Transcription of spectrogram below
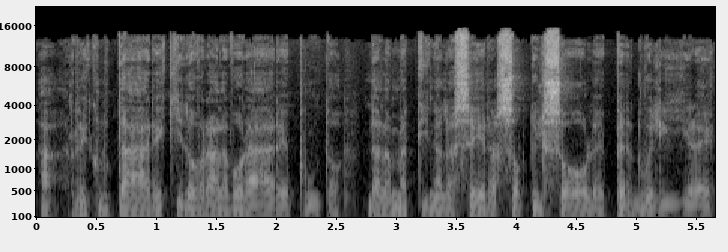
a reclutare chi dovrà lavorare appunto dalla mattina alla sera sotto il sole per due lire.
